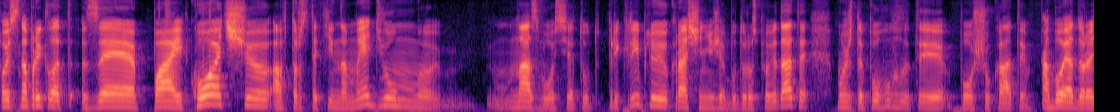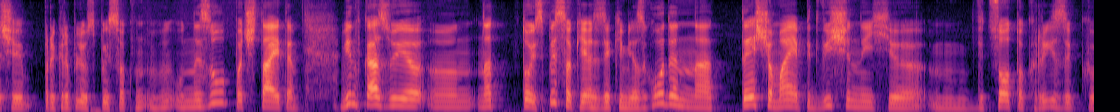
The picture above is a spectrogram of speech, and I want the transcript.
Ось, наприклад, The Pie Coach, автор статті на Medium. Назву ось я тут прикріплюю краще, ніж я буду розповідати. Можете погуглити, пошукати. Або я, до речі, прикріплю список внизу, почитайте. Він вказує е, на той список, з яким я згоден, на те, що має підвищений е, відсоток ризик, е,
